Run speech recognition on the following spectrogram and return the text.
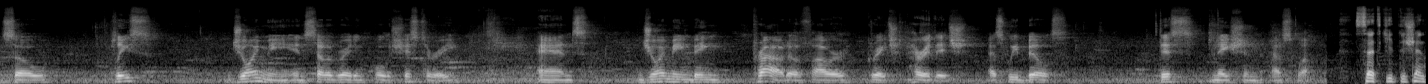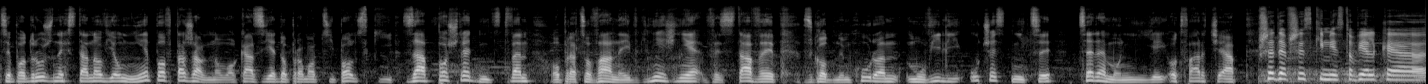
So please join me in celebrating Polish history and join me in being proud of our great heritage as we build this nation as well. Setki tysięcy podróżnych stanowią niepowtarzalną okazję do promocji Polski za pośrednictwem opracowanej w Gnieźnie wystawy. Zgodnym chórem mówili uczestnicy ceremonii jej otwarcia. Przede wszystkim jest to wielka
